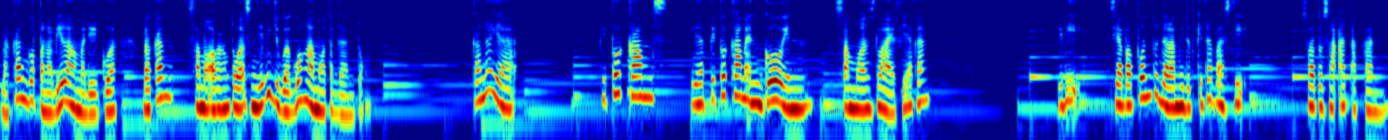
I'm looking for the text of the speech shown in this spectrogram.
Bahkan gue pernah bilang sama diri gue, bahkan sama orang tua sendiri juga gue nggak mau tergantung. Karena ya people comes, ya people come and go in someone's life ya kan. Jadi siapa pun tuh dalam hidup kita pasti suatu saat akan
